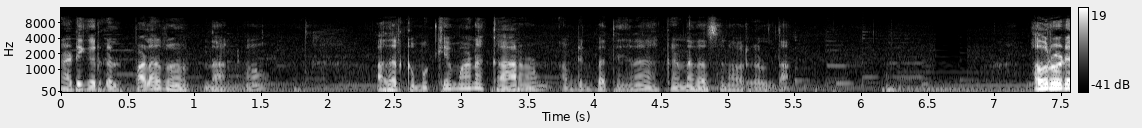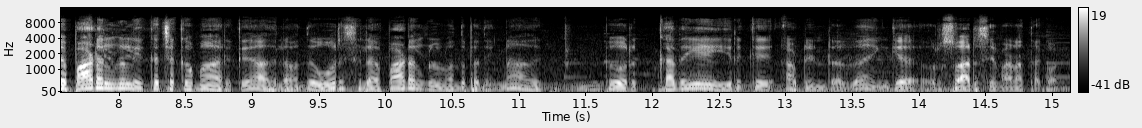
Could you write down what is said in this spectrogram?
நடிகர்கள் பலரும் இருந்தாங்கன்னா அதற்கு முக்கியமான காரணம் அப்படின்னு பார்த்தீங்கன்னா கண்ணதாசன் அவர்கள் தான். அவருடைய பாடல்கள் எக்கச்சக்கமாக இருக்குது அதில் வந்து ஒரு சில பாடல்கள் வந்து பார்த்திங்கன்னா அதுக்கு பின்பு ஒரு கதையே இருக்குது அப்படின்றது தான் இங்கே ஒரு சுவாரஸ்யமான தகவல்.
